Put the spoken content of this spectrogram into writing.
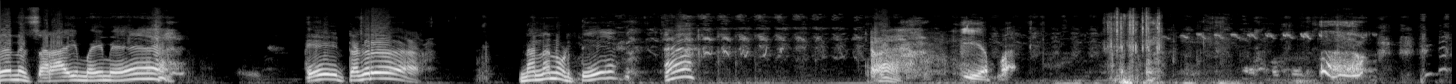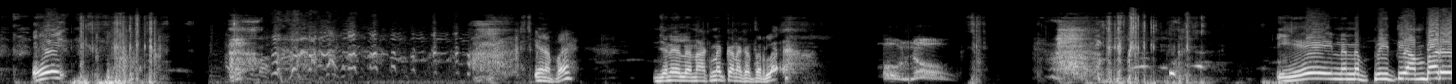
ಏನು ಸರಾಯಿ ಮೈಮೆ? ಏ, ಟಗರ, ನನ್ನ ನೋಡ್ತಿ? ಯಪ್ಪ. ಏಯ್. ಏನಪ್ಪ? ಜನ ಎಲ್ಲ ನಾಲ್ಕು ನಾಲ್ಕು ಕಾಣಕತ್ತಾರಲ್ಲ? ಏ ನನ್ನ ಪ್ರೀತಿ ಅಂಬಾರಿ.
